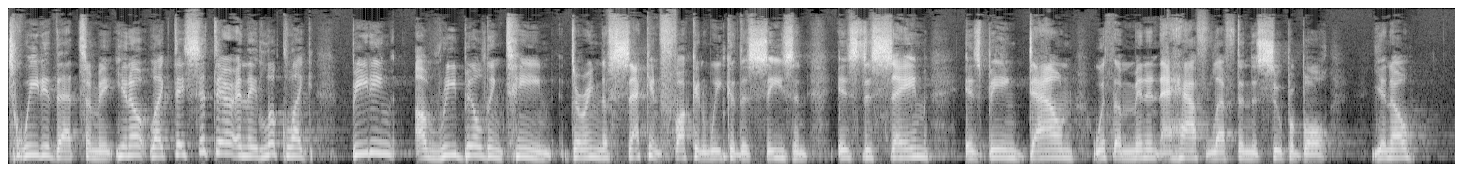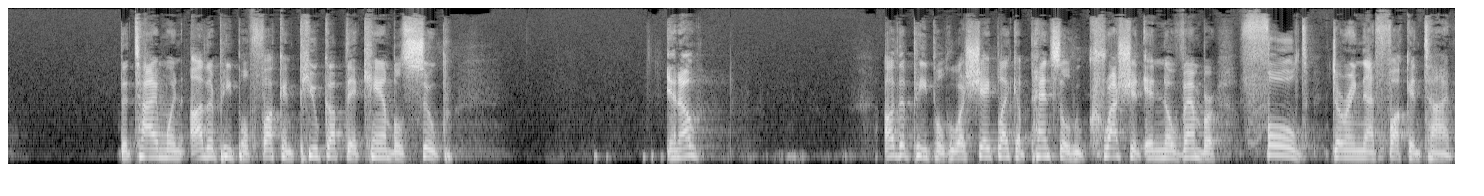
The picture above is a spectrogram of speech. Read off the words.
tweeted that to me. You know, like they sit there and they look like beating a rebuilding team during the second fucking week of the season is the same as being down with a minute and a half left in the Super Bowl. You know? The time when other people fucking puke up their Campbell's soup. You know? Other people who are shaped like a pencil who crush it in November fold during that fucking time.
